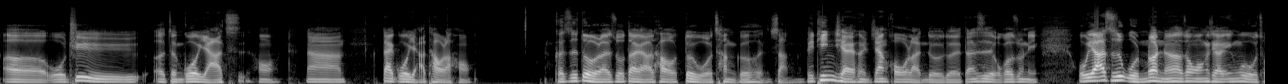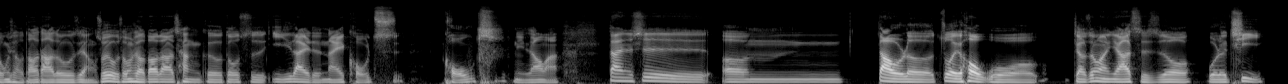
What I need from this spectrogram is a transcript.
呃，我去呃整过牙齿哦，那戴过牙套了哈。可是对我来说，戴牙套对我唱歌很伤。你听起来很像喉兰，对不对？但是我告诉你，我牙齿紊乱的那种状况下，因为我从小到大都是这样，所以我从小到大唱歌都是依赖的那一口齿，口齿，你知道吗？但是，嗯，到了最后，我矫正完牙齿之后，我的气。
